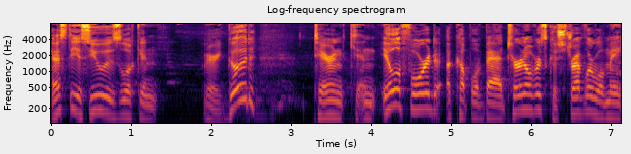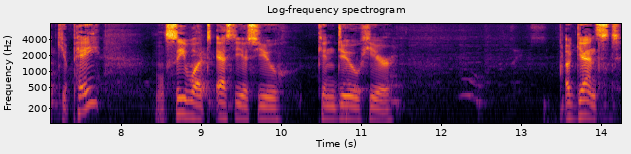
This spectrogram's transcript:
SDSU is looking very good. Taryn can ill afford a couple of bad turnovers because Streveler will make you pay. We'll see what SDSU can do here against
